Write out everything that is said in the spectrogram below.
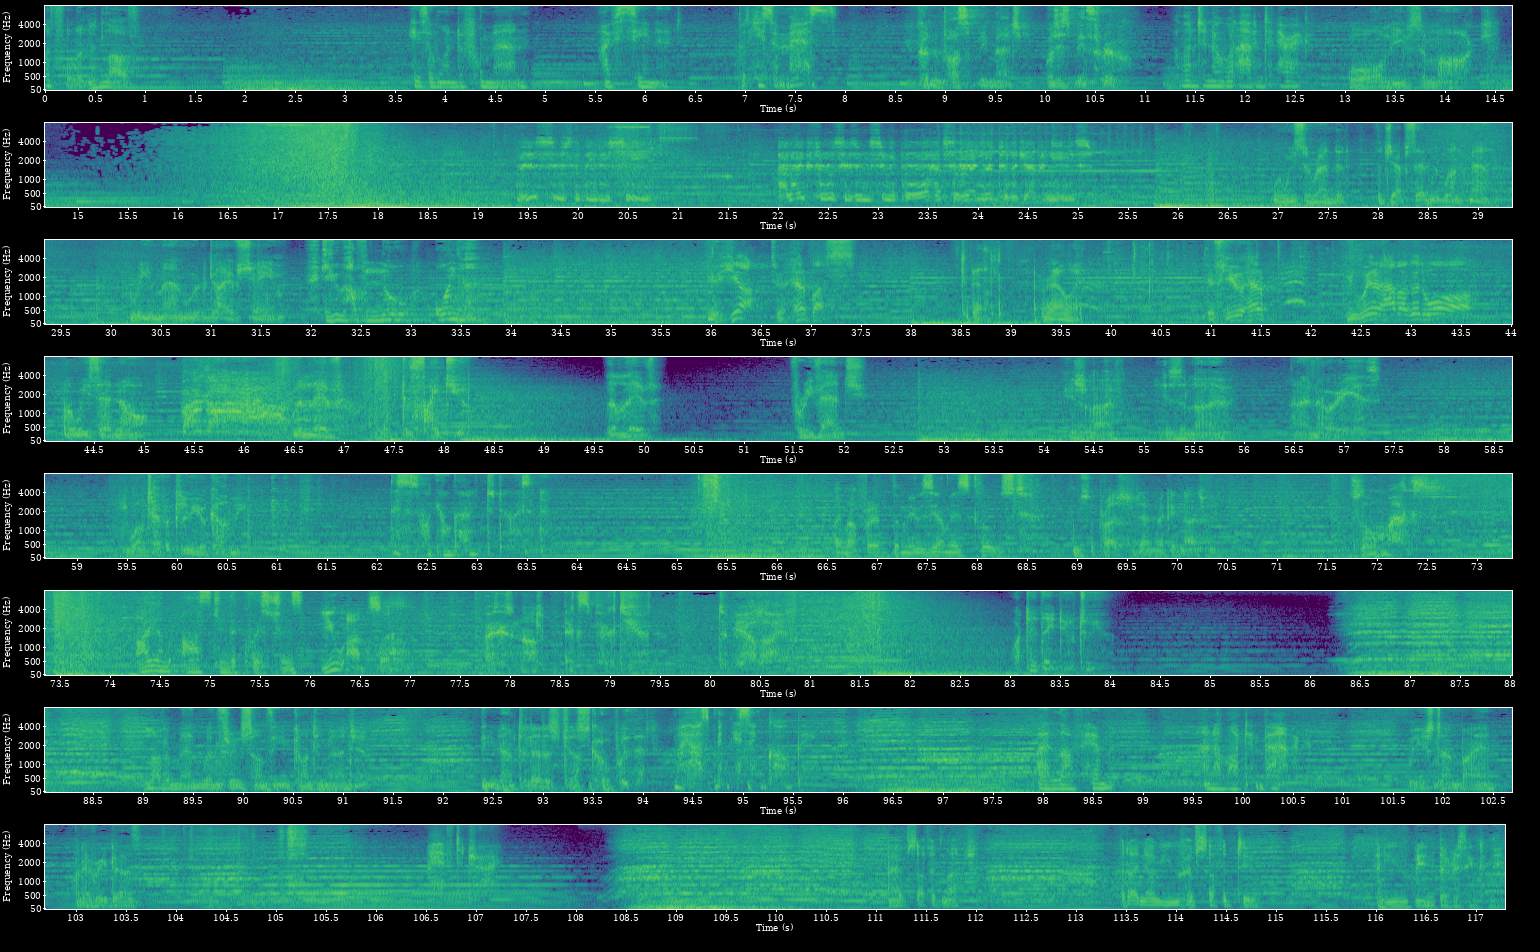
I've fallen in love. He's a wonderful man. I've seen it. But he's a mess. You couldn't possibly imagine what he's been through. I want to know what happened to Eric. War leaves a mark. This is the BBC. Allied forces in Singapore have surrendered to the Japanese. When we surrendered, the Jap said we weren't men. A real man would die of shame. You have no honor. You're here to help us. To build a railway. If you help, you will have a good war. But we said no. We'll live to fight you. We'll live for revenge. He's alive. He's alive. And I know where he is. He won't have a clue you're coming. This is what you're going to do, isn't it? I'm afraid the museum is closed. I'm surprised you don't recognize me. Lomax. I am asking the questions. You answer. I did not expect you to be alive. What did they do to you? Lot of men went through something you can't imagine. You'd have to let us just cope with it. My husband isn't coping. I love him, and I want him back. Will you stand by him, whatever he does? I have to try. I have suffered much. But I know you have suffered too. And you mean everything to me.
